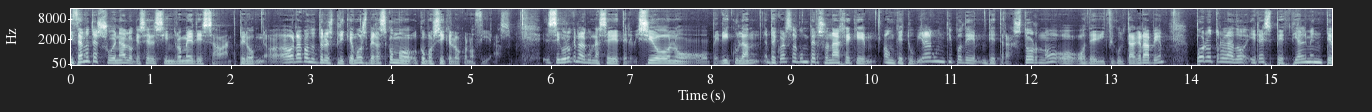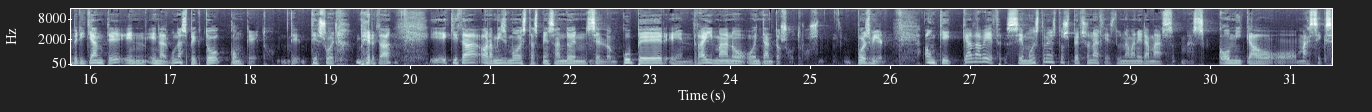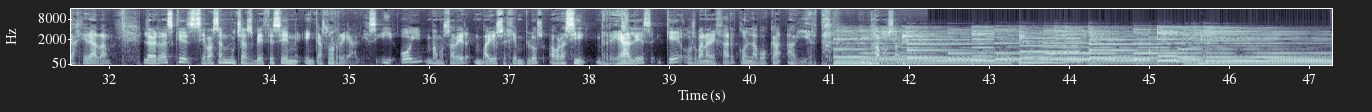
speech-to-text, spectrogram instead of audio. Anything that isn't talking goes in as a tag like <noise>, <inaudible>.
Quizá no te suena lo que es el síndrome de Savant, pero ahora cuando te lo expliquemos verás como, sí que lo conocías. Seguro que en alguna serie de televisión o película recuerdas algún personaje que, aunque tuviera algún tipo de, trastorno o, de dificultad grave, por otro lado era especialmente brillante en, algún aspecto concreto. Te, suena, <laughs> ¿verdad? Y quizá ahora mismo estás pensando en Sheldon Cooper, en Rayman o en tantos otros. Pues bien, aunque cada vez se muestran estos personajes de una manera más, más cómica o, más exagerada, la verdad es que se basan muchas veces en, en casos reales. Y hoy vamos a ver varios ejemplos, ahora sí, reales, que os van a dejar con la boca abierta. <laughs> Vamos a ver.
